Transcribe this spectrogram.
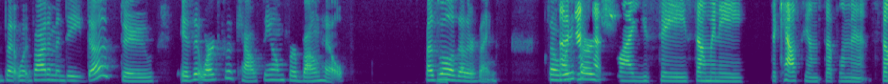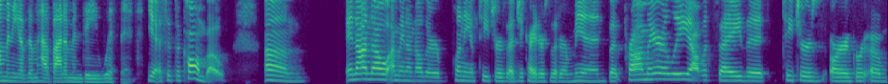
But what vitamin D does do is it works with calcium for bone health, as well as other things. So, So I guess research. that's why you see so many the calcium supplements. So many of them have vitamin D with it. Yes, it's a combo. Um, and I know, I mean, I know there are plenty of teachers, educators that are men, but primarily I would say that teachers are a gr- uh,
